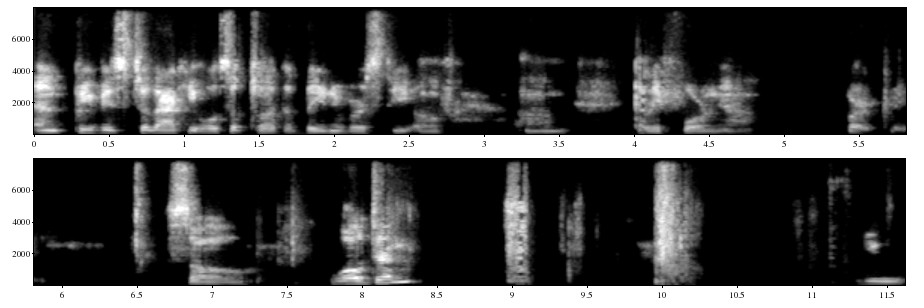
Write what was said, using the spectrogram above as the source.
And previous to that, he also taught at the University of um, California, Berkeley. So Walden, you,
